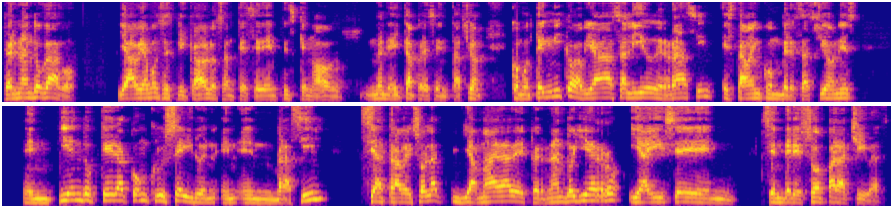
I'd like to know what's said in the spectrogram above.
Fernando Gago. Ya habíamos explicado los antecedentes que no, necesita presentación. Como técnico había salido de Racing, estaba en conversaciones, entiendo que era con Cruzeiro en, en, Brasil, se atravesó la llamada de Fernando Hierro y ahí se, se enderezó para Chivas.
